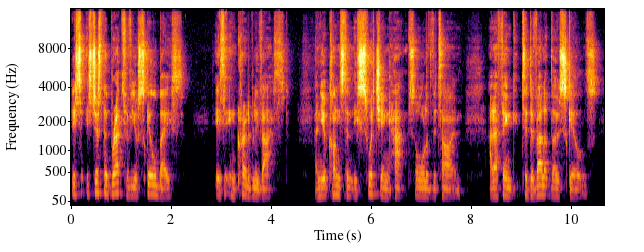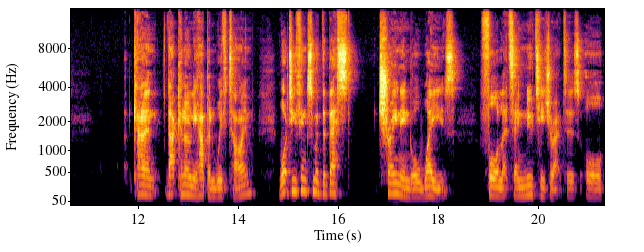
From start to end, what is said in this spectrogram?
It's it's just the breadth of your skill base is incredibly vast, and you're constantly switching hats all of the time. And I think to develop those skills, can that can only happen with time. What do you think some of the best training or ways for let's say new teacher actors or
